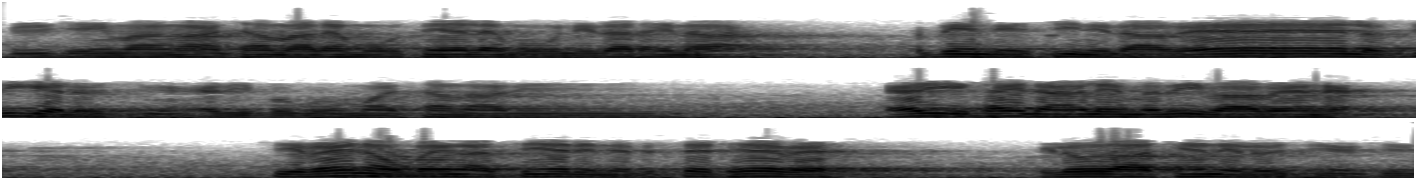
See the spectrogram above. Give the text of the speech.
ဒီချိန်မှာငါချမ်းသာလည်းမဟုတ်ဆင်းရဲလည်းမဟုတ်နေတာတိုင်းသာအပင်တွေရှိနေတာပဲလို့သိခဲ့လို့ရှိရင်အဲ့ဒီပုဂ္ဂိုလ်မှချမ်းသာသည်အဲ့ဒီခိုက်တံလေးမသိပါပဲနဲ့ခြေပိုင်းနောက်ပိုင်းကဆင်းရဲတွေနဲ့တစ်ဆက်တည်းပဲဒီလိုသာဆင်းနေလို့ရှိရင်ဖြင့်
